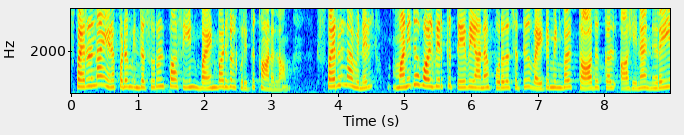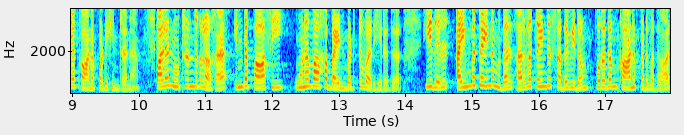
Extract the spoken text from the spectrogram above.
ஸ்பைரல்னா எனப்படும் இந்த சுருள்பாசியின் பயன்பாடுகள் குறித்து காணலாம். ஸ்பைரல்னாவினில் மனித வாழ்விற்கு தேவையான புரதச்சத்து வைட்டமின்கள் தாதுக்கள் ஆகியன நிறைய காணப்படுகின்றன. பல நூற்றாண்டுகளாக இந்த பாசி உணவாக பயன்படுத்தி வருகிறது. இதில் ஐம்பத்தைந்து முதல் அறுபத்தைந்து சதவீதம் புரதம் காணப்படுவதால்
